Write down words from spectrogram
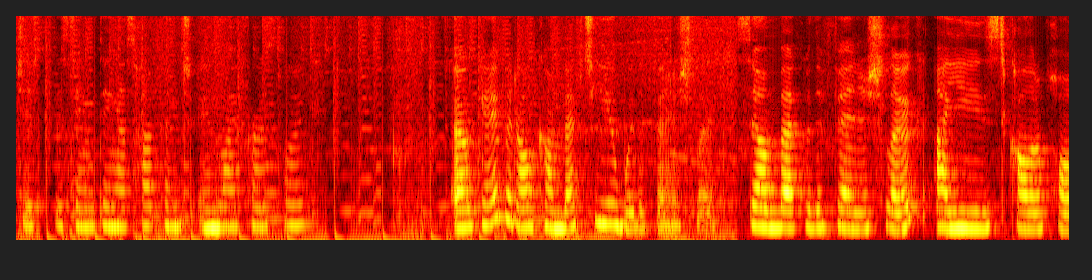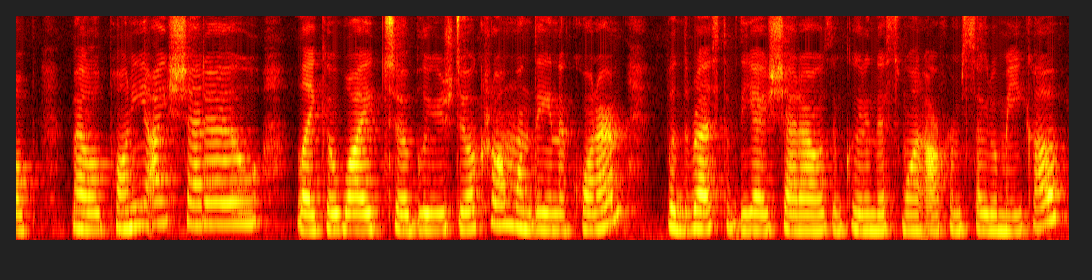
Just the same thing as happened in my first look. Okay, but I'll come back to you with the finished look. So I'm back with the finished look. I used Colourpop My Little Pony eyeshadow, like a white uh, bluish duochrome on the inner corner. But the rest of the eyeshadows, including this one, are from Soda Makeup.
